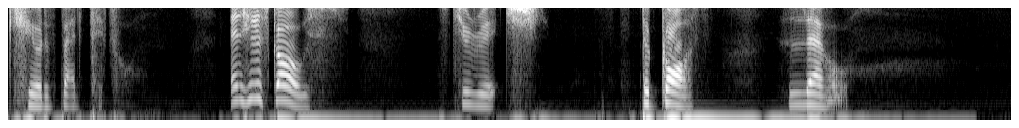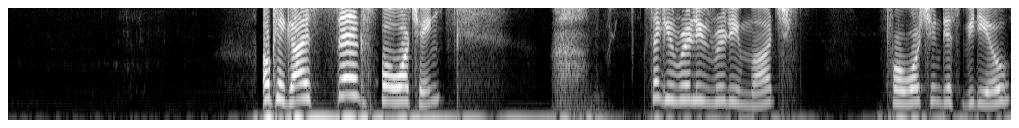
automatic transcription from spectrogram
kill the bad people. And his goals is to reach the god level. Okay guys, thanks for watching. Thank you really really much for watching this video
